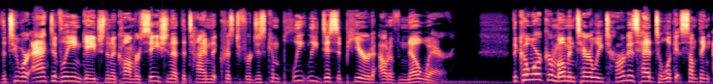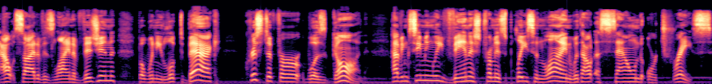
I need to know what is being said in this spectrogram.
the two were actively engaged in a conversation at the time that Christopher just completely disappeared out of nowhere. The coworker momentarily turned his head to look at something outside of his line of vision, but when he looked back, Christopher was gone, having seemingly vanished from his place in line without a sound or trace.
